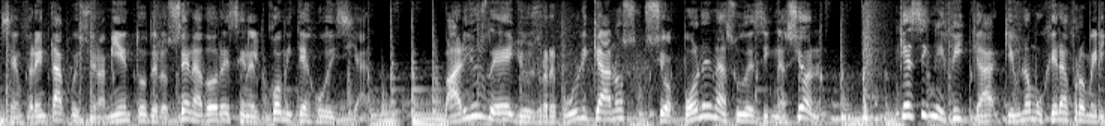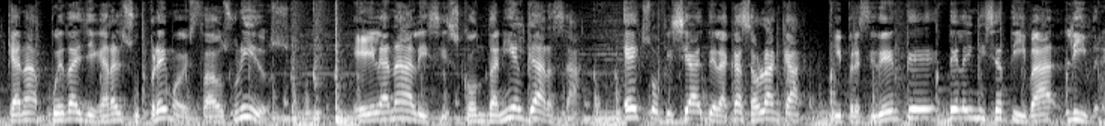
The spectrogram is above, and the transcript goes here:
se enfrenta a cuestionamientos de los senadores en el comité judicial. Varios de ellos republicanos se oponen a su designación. ¿Qué significa que una mujer afroamericana pueda llegar al Supremo de Estados Unidos? El análisis con Daniel Garza, ex oficial de la Casa Blanca y presidente de la iniciativa Libre.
